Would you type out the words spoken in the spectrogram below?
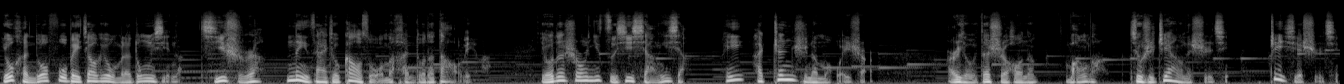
有很多父辈教给我们的东西呢，其实啊，内在就告诉我们很多的道理了。有的时候你仔细想一想，哎，还真是那么回事儿。而有的时候呢，往往就是这样的事情，这些事情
